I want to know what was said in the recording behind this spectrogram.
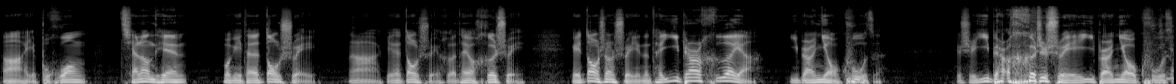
啊，也不慌。前两天我给她倒水啊，给她倒水喝，她要喝水，给倒上水呢，她一边喝呀，一边尿裤子，就是一边喝着水一边尿裤子。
